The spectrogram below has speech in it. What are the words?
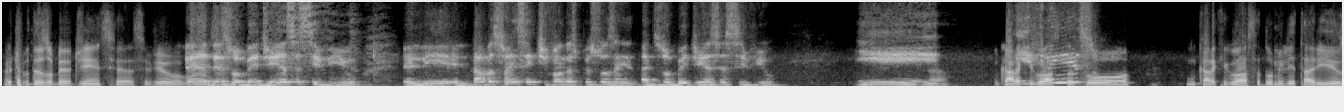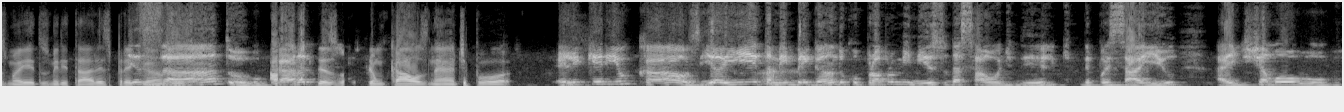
É tipo desobediência civil? É, assim? desobediência civil. Ele estava só incentivando as pessoas a, desobediência civil. E. É. Um cara que gosta do um cara que gosta do militarismo aí, dos militares pregando. Exato, o cara. Um caos, né? Tipo. Ele queria o caos. E aí também brigando com o próprio ministro da saúde dele, que depois saiu, aí chamou o,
